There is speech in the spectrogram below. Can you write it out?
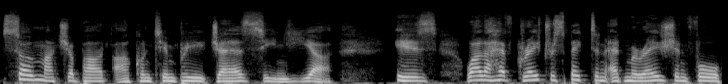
so much about our contemporary jazz scene here is while I have great respect and admiration for,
